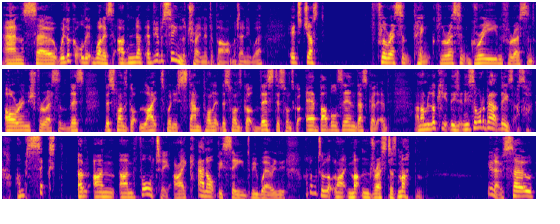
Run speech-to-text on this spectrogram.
And so we look at all the, well, it's, I've never, have you ever seen the trainer department anywhere? It's just fluorescent pink, fluorescent green, fluorescent orange, fluorescent this. This one's got lights when you stamp on it. This one's got this. This one's got air bubbles in. That's got. And I'm looking at these, and he said, "What about these?" I said, "I'm six. Um, I'm I'm forty. I cannot be seen to be wearing. These. I don't want to look like mutton dressed as mutton." You know, so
